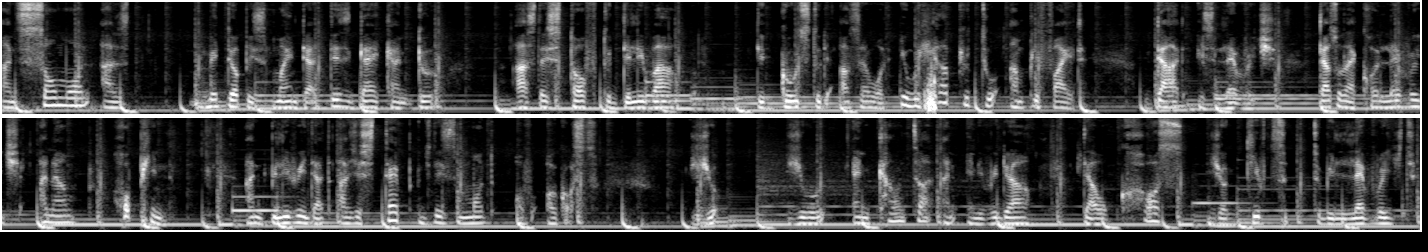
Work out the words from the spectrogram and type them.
And someone has made up his mind that this guy can do as the stuff to deliver the goods to the outside world. It will help you to amplify it. That is leverage. That's what I call leverage, and I'm hoping and believing that as you step into this month of August, you you will encounter an individual that will cause your gifts to be leveraged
